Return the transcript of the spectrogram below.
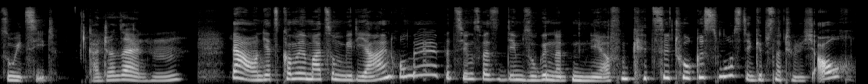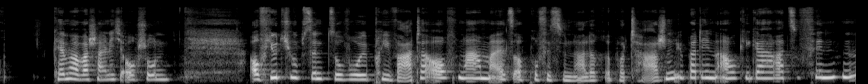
Suizid. Kann schon sein, hm? Ja, und jetzt kommen wir mal zum medialen Rummel, beziehungsweise dem sogenannten Nervenkitzeltourismus. Den gibt's natürlich auch. Kennen wir wahrscheinlich auch schon. Auf YouTube sind sowohl private Aufnahmen als auch professionelle Reportagen über den Aokigahara zu finden.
